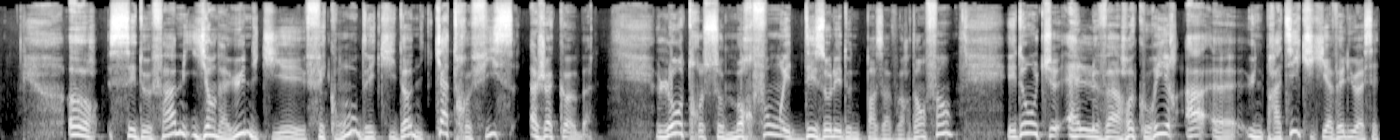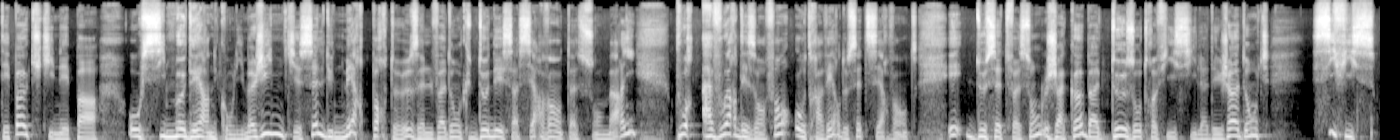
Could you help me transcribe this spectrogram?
Or, ces deux femmes, il y en a une qui est féconde et qui donne quatre fils à Jacob. L'autre se morfond et désolé de ne pas avoir d'enfant. Et donc, elle va recourir à euh, une pratique qui avait lieu à cette époque, qui n'est pas aussi moderne qu'on l'imagine, qui est celle d'une mère porteuse. Elle va donc donner sa servante à son mari pour avoir des enfants au travers de cette servante. Et de cette façon, Jacob a deux autres fils. Il a déjà donc six fils.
